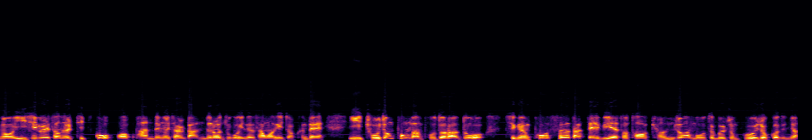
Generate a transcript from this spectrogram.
어, 21선을 딛고 어, 반등을 잘 만들어주고 있는 상황이죠. 근데 이 조정폭만 보더라도 지금 코스닥 대비해서 더 견조한 모습을 좀 보여줬거든요.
